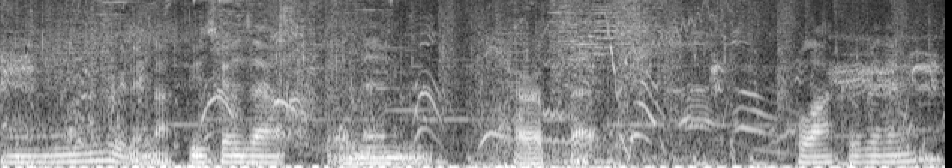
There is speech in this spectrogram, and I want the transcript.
And we're gonna knock these guys out and then power up that block over there.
